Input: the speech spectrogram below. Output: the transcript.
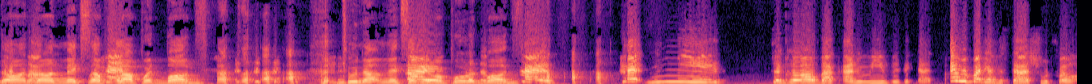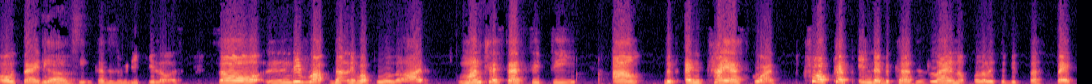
don't, don't mix up Pep. Klopp with bugs. Do not mix up Liverpool with bugs. Pep needs to go back and revisit that. Everybody has to start shoot from outside the yes. because it's ridiculous. So Liverpool, not Liverpool, Lord, Manchester City, um, the entire squad. Throw Pep in there because his lineup was a little bit suspect.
